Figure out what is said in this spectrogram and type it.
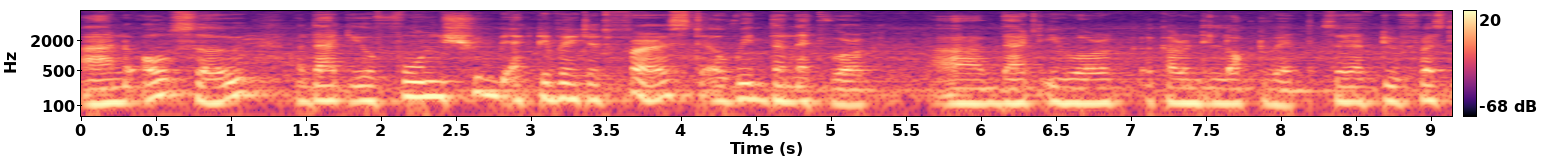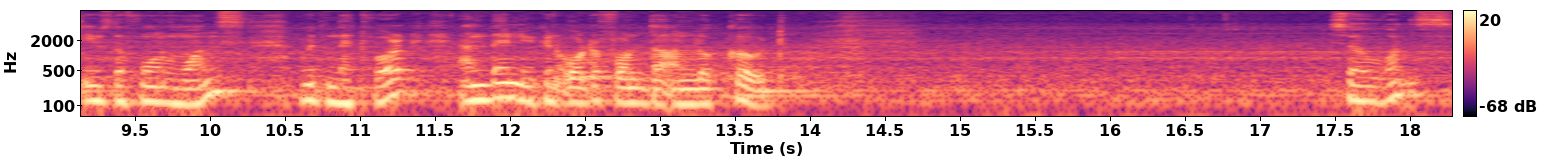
And also that your phone should be activated first with the network uh, that you are currently locked with. So you have to first use the phone once with network and then you can order for the unlock code. So once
